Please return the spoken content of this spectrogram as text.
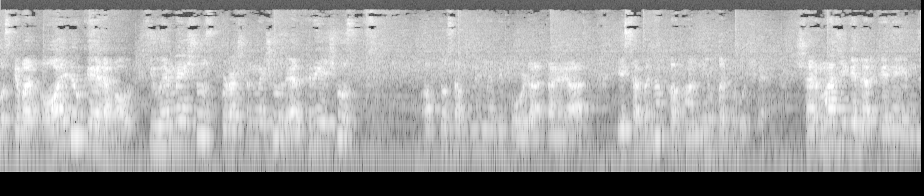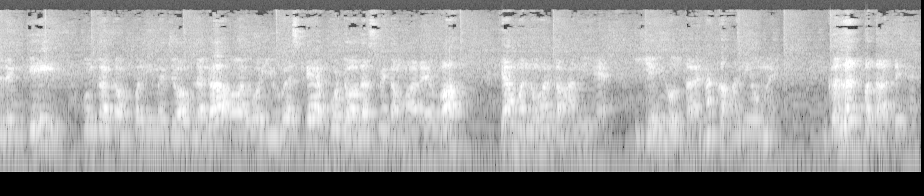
उसके बाद all you care about QM issues production में इश्यूज़ एल थ्री इश्यूज़ अब तो सपने में भी कोड आता है यार। ये सब है ना कहानियों का दोष है। शर्मा जी के लड़के ने इंजीनियरिंग की, उनका कंपनी में जॉब लगा और वो यूएस के वो डॉलर्स में कमा रहे वाह, क्या मनोहर कहानी है। यही होता है ना कहानियों में। गलत बताते हैं।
